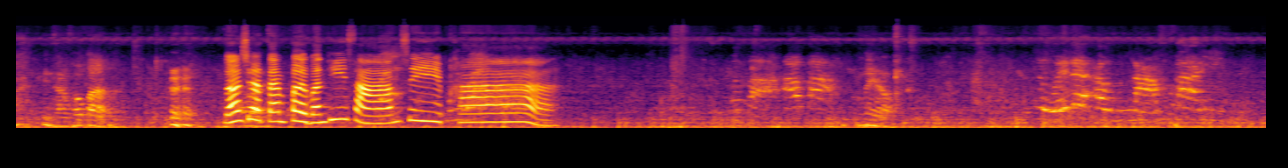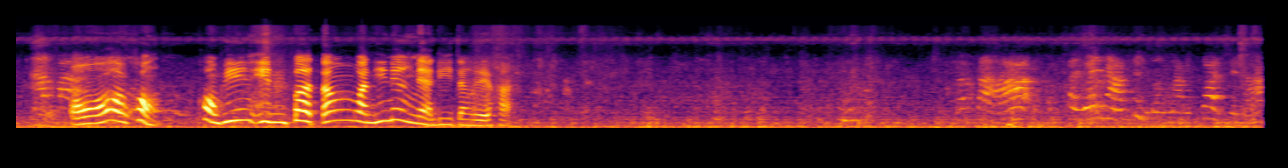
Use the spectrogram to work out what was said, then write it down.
อะกินน้ำเข้าปาก น้องเชอร์แตมเปิดวันที่สามสิบค่ะ ไม่เอาหนูไม่ได้เอาน้ำไปอ๋อของของพี่อินอินเปิดตั้งวันที่หนึ่งเนี่ยดีจังเลยค่ะป๊าใครว่ายน้ำถึงตรงนั้นก่อนสินะ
